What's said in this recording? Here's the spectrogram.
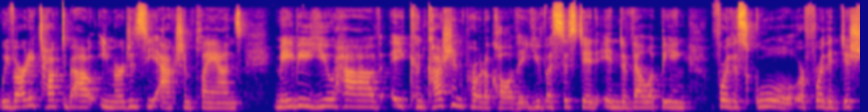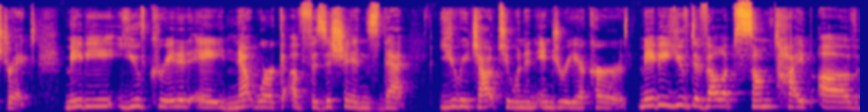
We've already talked about emergency action plans. Maybe you have a concussion protocol that you've assisted in developing for the school or for the district. Maybe you've created a network of physicians that you reach out to when an injury occurs. Maybe you've developed some type of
